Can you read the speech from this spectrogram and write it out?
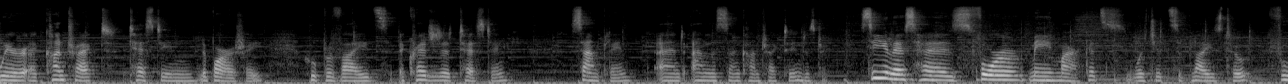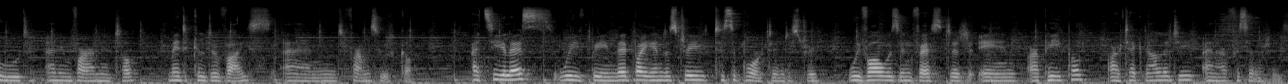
We're a contract testing laboratory who provides accredited testing, sampling and analysts on contract to industry. CLS has four main markets which it supplies to, food and environmental, medical device and pharmaceutical. At CLS we've been led by industry to support industry. We've always invested in our people, our technology and our facilities.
